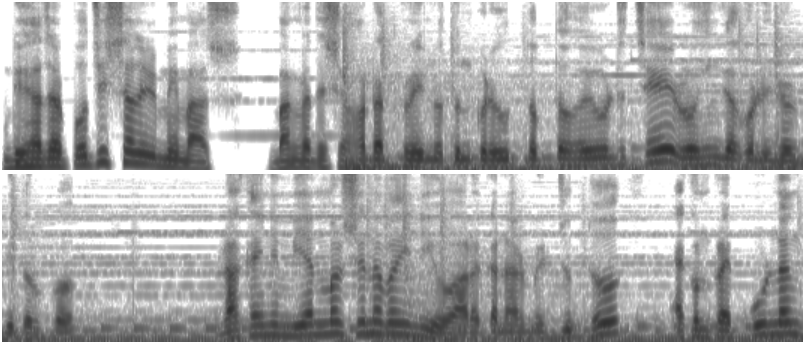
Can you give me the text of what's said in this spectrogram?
দু হাজার পঁচিশ সালের মে মাস, বাংলাদেশে হঠাৎ করেই নতুন করে উত্তপ্ত হয়ে উঠেছে রোহিঙ্গা করিডোর বিতর্ক। রাখাইনে মিয়ানমার সেনাবাহিনী ও আরাকান আর্মির যুদ্ধ এখন প্রায় পূর্ণাঙ্গ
